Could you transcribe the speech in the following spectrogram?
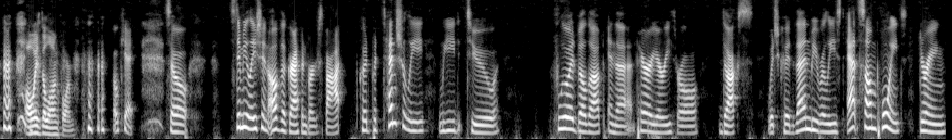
always the long form okay. So, stimulation of the Grafenberg spot could potentially lead to fluid buildup in the paraurethral ducts, which could then be released at some point during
